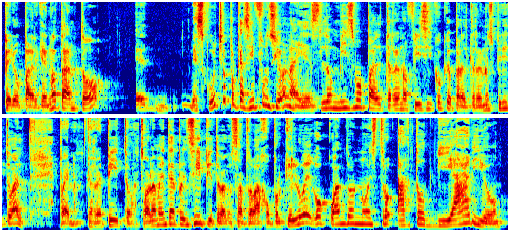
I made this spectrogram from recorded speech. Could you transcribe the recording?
pero para el que no tanto, eh, escucha porque así funciona y es lo mismo para el terreno físico que para el terreno espiritual. Bueno, te repito, solamente al principio te va a costar trabajo porque luego cuando nuestro acto diario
